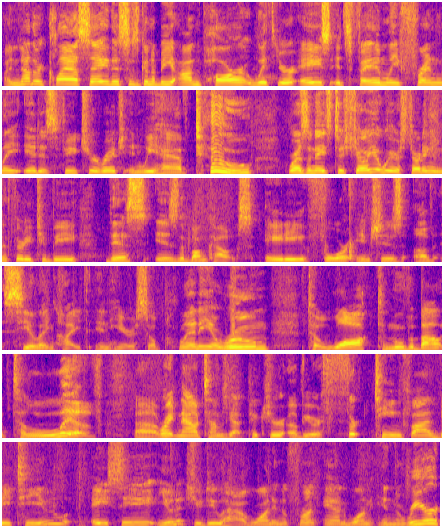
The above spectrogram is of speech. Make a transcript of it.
another Class A. This is going to be on par with your Ace. It's family friendly, it is feature rich, and we have two resonates to show you. We are starting in the 32B. This is the bunkhouse, 84 inches of ceiling height in here. So plenty of room to walk, to move about, to live. Uh, right now, Tom's got picture of your 13.5 BTU AC units. You do have one in the front and one in the rear.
